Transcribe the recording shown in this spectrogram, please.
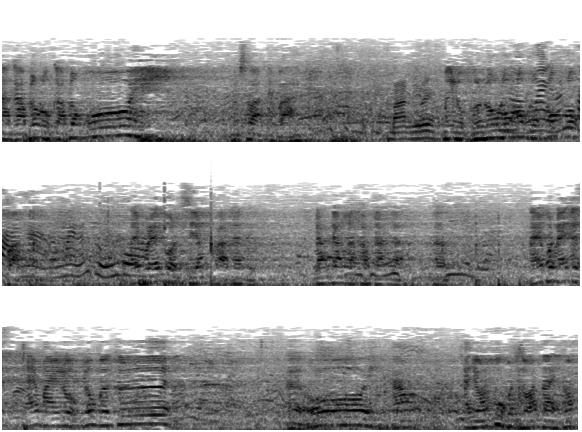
อะกลับลงลูกกลับลงโอ้ยมันสว่างในบ้านบางเลยไม่ลุกลุกลุกลุกดลุอกกลุไม้กลุกมันลุกบัปางกอะดอกไม้มันสูงกว่าไหนคนไหนตรวจเสียงปากนั่นหนึ่งดังดังนะครับดังแล้วเออ ไหนคนไหนจะใช้ไม้ลูกยกมือขึ้น เออโอ้ยเอาขย้อนผู้คนสอนได้เนาะ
